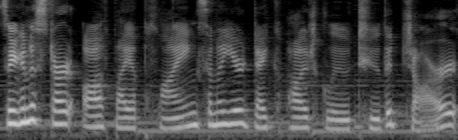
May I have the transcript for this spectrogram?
So you're going to start off by applying some of your decoupage glue to the jar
